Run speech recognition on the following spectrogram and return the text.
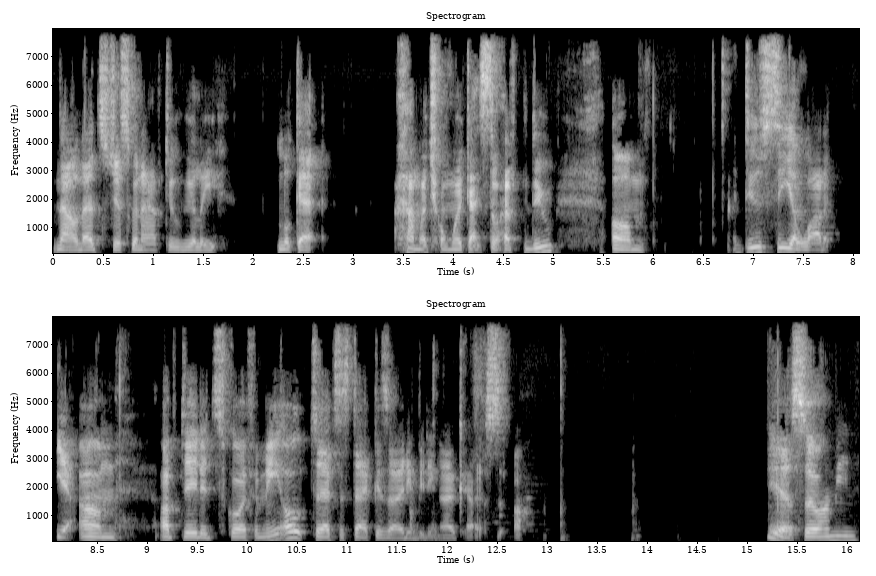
Now that's just gonna have to really look at how much homework I still have to do. Um, I do see a lot of yeah. Um, updated score for me. Oh, Texas Tech is already beating okay. So yeah, so I mean,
